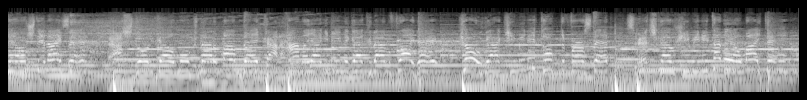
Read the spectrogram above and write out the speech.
て落ちてないぜ。足取りが重くなるマンデーから華やぎに目がくらむフライデー。今日が君にとってファーストステップ。すれ違う日々に種をまいて。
